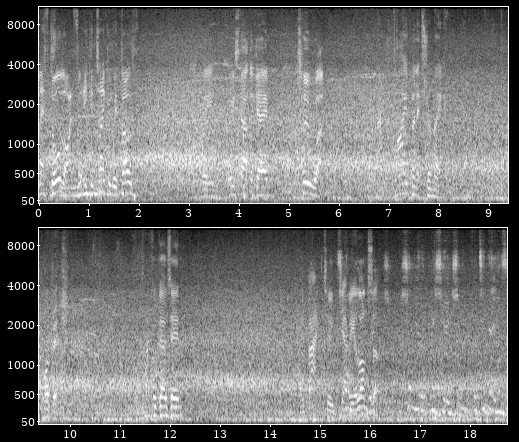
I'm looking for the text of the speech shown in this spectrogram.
left or right foot, he can take them with both. We restart the game 2-1. Five minutes remaining. Modric. Tackle goes in. We're back to Xabi Alonso. Show your appreciation for today's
